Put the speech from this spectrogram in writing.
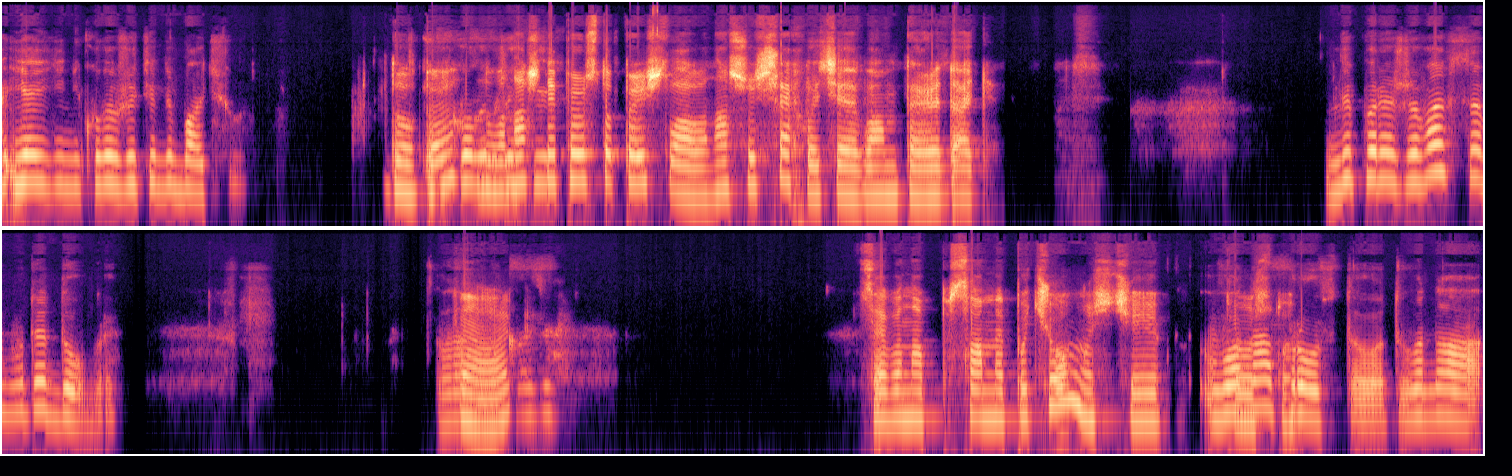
я її ніколи в житті не бачила. Добре. Ніколи Ну в вона ж житті- не просто прийшла, вона щось ще хоче вам передати. Не переживай, все буде добре. Вона мені Так. каже, Це вона п- саме по чомусь, чи вона Просто. просто, от вона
